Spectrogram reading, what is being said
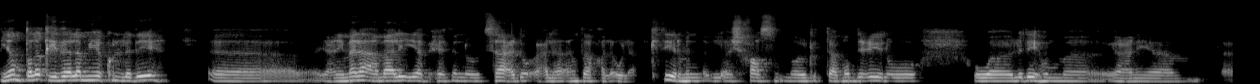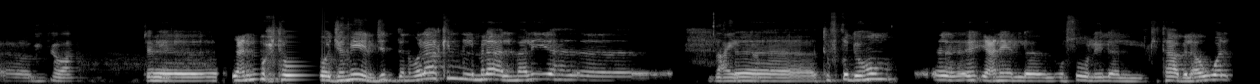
ينطلق إذا لم يكن لديه يعني ملاءه مالية بحيث إنه تساعده على الانطلاقه الأولى، كثير من الأشخاص الكتاب مبدعين ولديهم يعني محتوى جميل. يعني محتوى جميل جدا ولكن الملاءه المالية آه، تفقدهم آه، يعني الوصول إلى الكتاب الأول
